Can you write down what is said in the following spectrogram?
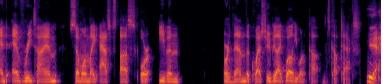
And every time someone like asks us or even or them the question, would be like, "Well, he won a cup. It's cup tax." Yeah,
